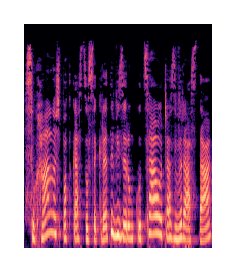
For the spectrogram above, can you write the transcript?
słuchalność podcastu Sekrety Wizerunku cały czas wzrasta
